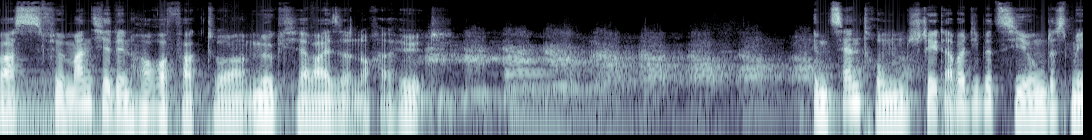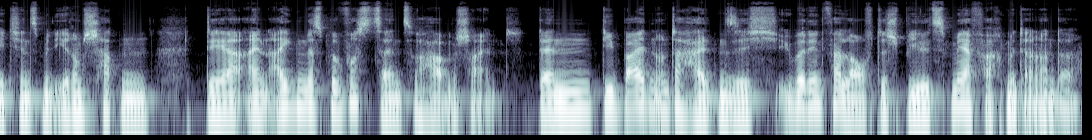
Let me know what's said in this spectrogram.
was für manche den Horrorfaktor möglicherweise noch erhöht. Im Zentrum steht aber die Beziehung des Mädchens mit ihrem Schatten, der ein eigenes Bewusstsein zu haben scheint. Denn die beiden unterhalten sich über den Verlauf des Spiels mehrfach miteinander.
